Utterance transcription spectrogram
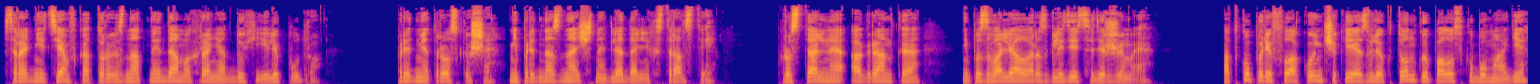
сродни тем, в которых знатные дамы хранят духи или пудру. Предмет роскоши, не предназначенный для дальних странствий. Хрустальная огранка не позволяла разглядеть содержимое. Откупорив флакончик, я извлек тонкую полоску бумаги,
